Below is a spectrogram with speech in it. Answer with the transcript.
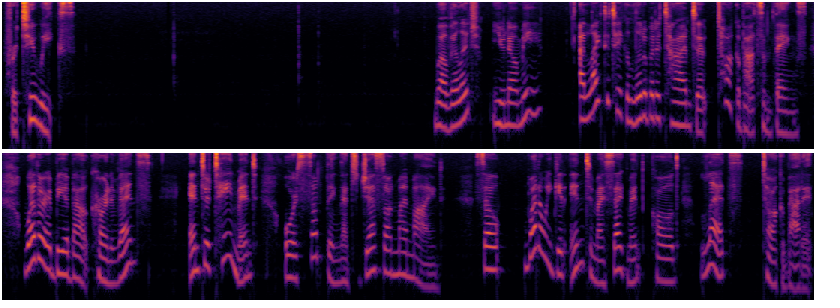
for two weeks. Well, Village, you know me. I like to take a little bit of time to talk about some things, whether it be about current events, entertainment, or something that's just on my mind. So, why don't we get into my segment called Let's Talk About It?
